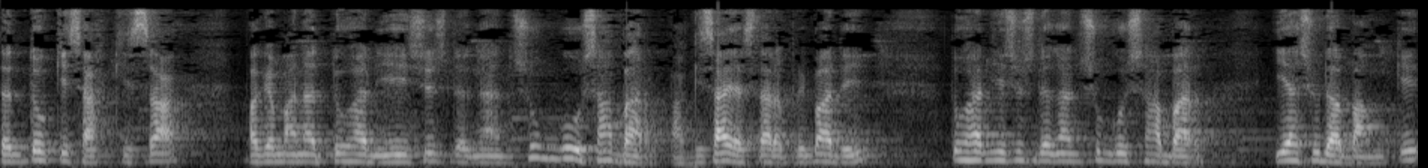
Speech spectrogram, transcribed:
tentu kisah-kisah bagaimana Tuhan Yesus dengan sungguh sabar. Bagi saya secara pribadi, Tuhan Yesus dengan sungguh sabar. Ia sudah bangkit,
